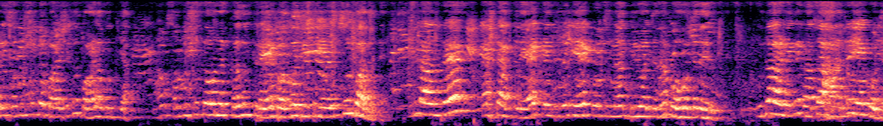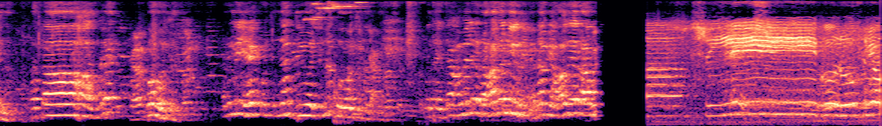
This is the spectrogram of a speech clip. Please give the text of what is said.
ಸಂಸ್ಕೃತ ಭಾಷೆದು ಬಹಳ ಮುಖ್ಯ ನಾವು ಸಂಸ್ಕೃತವನ್ನು ಕಲಿತ್ರೆ ಭಗವದ್ಗೀತೆ ಸುಲಭ ಆಗುತ್ತೆ ಇಲ್ಲ ಅಂದ್ರೆ ಕಷ್ಟ ಆಗ್ತದೆ ಯಾಕೆಂದ್ರೆ ಏಕವಚನ, ದ್ವಿವಚನ, ಬಹುವಚನ ಇರುತ್ತೆ. ಉದಾಹರಣೆಗೆ ರಥಃ ಅಂದ್ರೆ ಏಕವಚನ. ರಥಾಹ ಅಂದ್ರೆ ಬಹುವಚನ. ಅದರಲ್ಲಿ ಏಕವಚನ, ದ್ವಿವಚನ, ಬಹುವಚನ. ಗೊತ್ತಾಯ್ತಾ? ಆಮೇಲೆ ರಾಗನೂ ಇರುತ್ತೆ. ನಾವು ಯಾವುದೇ ರಾಗ ಶ್ರೀ ಗುರುಭ್ಯೋ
